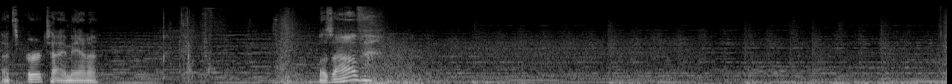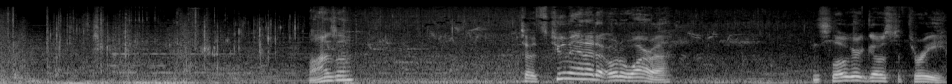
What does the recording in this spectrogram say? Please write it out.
That's Ertai mana. Lazav. Laza. So it's two mana to Otawara. And Slogurk goes to three.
